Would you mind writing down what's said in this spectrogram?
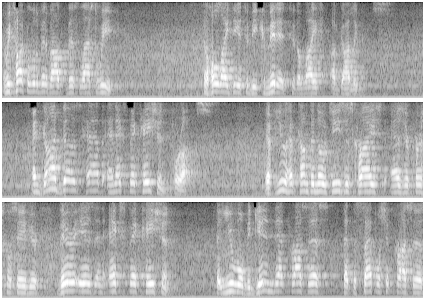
And we talked a little bit about this last week. The whole idea to be committed to the life of godliness. And God does have an expectation for us. If you have come to know Jesus Christ as your personal Savior, there is an expectation that you will begin that process, that discipleship process,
